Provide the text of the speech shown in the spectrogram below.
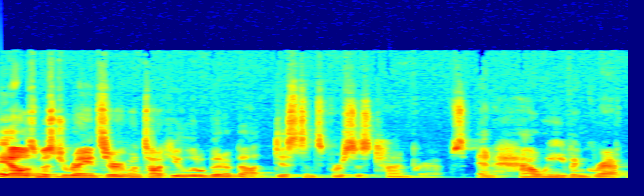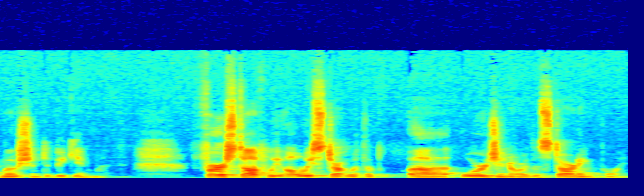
Hey Els, Mr. Rains here. I want to talk to you a little bit about distance versus time graphs and how we even graph motion to begin with. First off, we always start with the uh, origin or the starting point.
